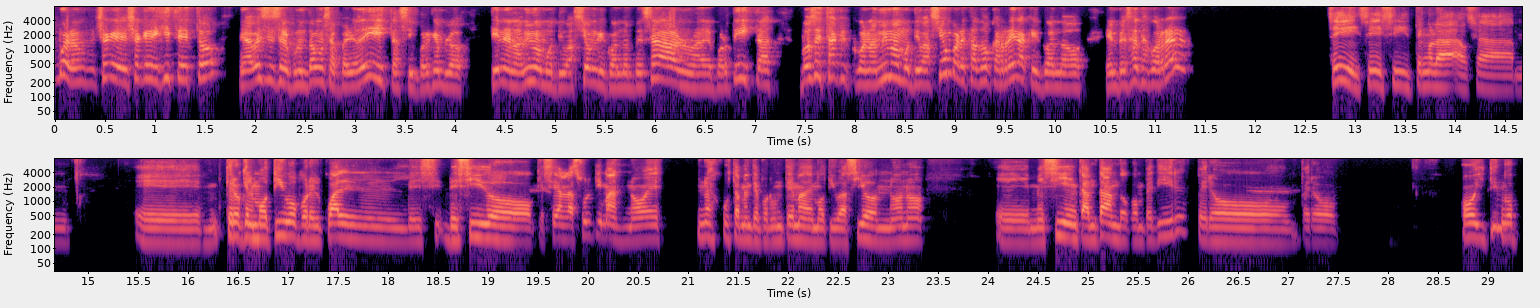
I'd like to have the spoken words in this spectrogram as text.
Bueno, ya que, ya que dijiste esto, a veces se lo preguntamos a periodistas si, por ejemplo, tienen la misma motivación que cuando empezaron, a deportistas. ¿Vos estás con la misma motivación para estas dos carreras que cuando empezaste a correr? Sí, sí, sí, tengo la, o sea, eh, creo que el motivo por el cual decido que sean las últimas no es, no es justamente por un tema de motivación, no, no. Eh, me sigue encantando competir, pero, pero hoy tengo,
